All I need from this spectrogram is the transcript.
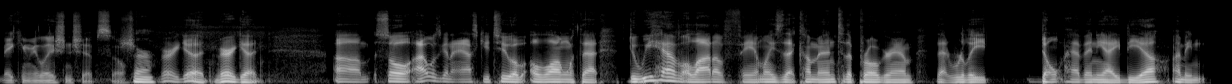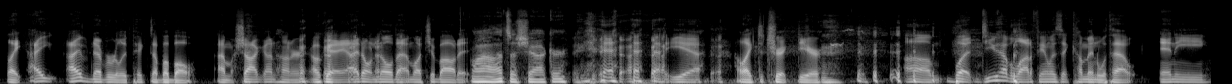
making relationships. So sure. Very good, very good. Um, so I was going to ask you too, along with that, do we have a lot of families that come into the program that really don't have any idea? I mean, like I, I've never really picked up a bow. I'm a shotgun hunter. Okay, I don't know that much about it. Wow, that's a shocker. yeah, I like to trick deer. Um, but do you have a lot of families that come in without any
